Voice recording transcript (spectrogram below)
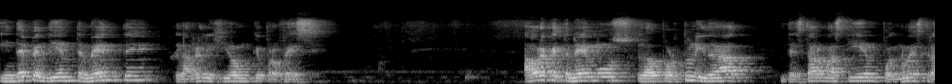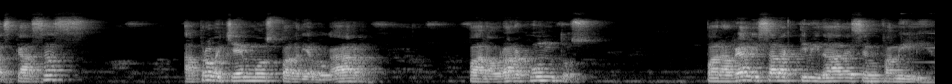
independientemente la religión que profese. Ahora que tenemos la oportunidad de estar más tiempo en nuestras casas, aprovechemos para dialogar, para orar juntos, para realizar actividades en familia.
